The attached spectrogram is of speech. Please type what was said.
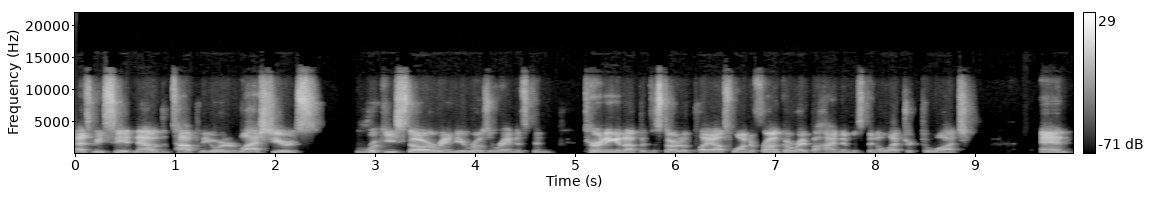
as we see it now at the top of the order. Last year's rookie star, Randy Arozarena, has been turning it up at the start of the playoffs. Wander Franco right behind him has been electric to watch. And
